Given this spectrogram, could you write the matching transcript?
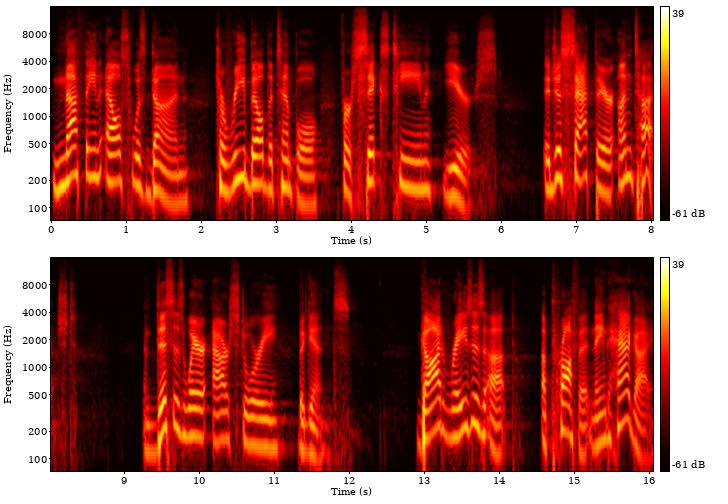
nothing else was done to rebuild the temple for 16 years. It just sat there untouched. And this is where our story begins. God raises up a prophet named Haggai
